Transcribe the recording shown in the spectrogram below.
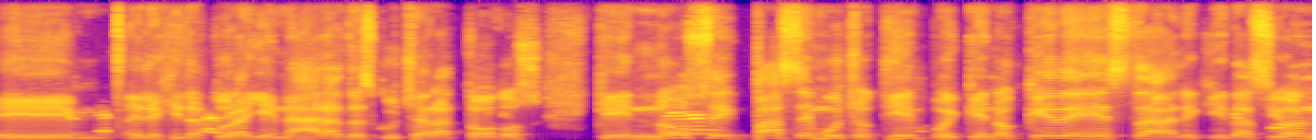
eh, legislatura y en aras de escuchar a todos? Que no se pase mucho tiempo y que no quede esta legislación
